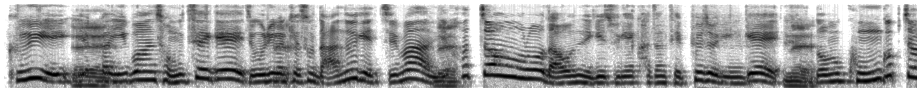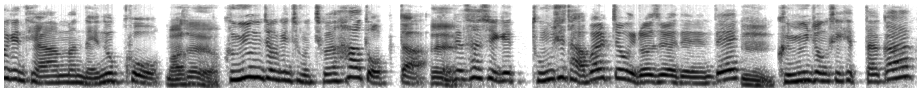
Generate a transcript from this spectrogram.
그 얘기, 네. 약간 이번 정책에 이제 우리가 네. 계속 나누겠지만 이 네. 허점으로 나오는 얘기 중에 가장 대표적인 게 네. 너무 공급적인 대안만 내놓고 맞아요. 금융적인 정책은 하나도 없다. 네. 근데 사실 이게 동시다발적으로 이루어져야 되는데 음. 금융 정책 했다가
